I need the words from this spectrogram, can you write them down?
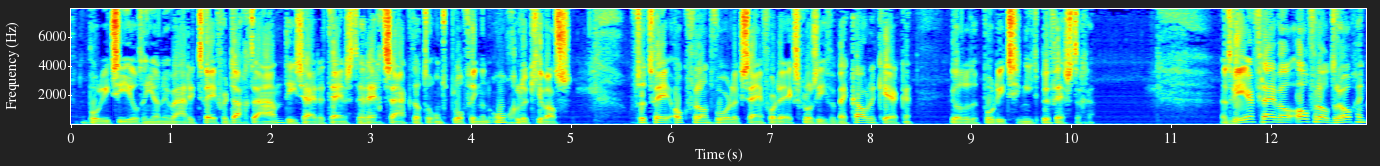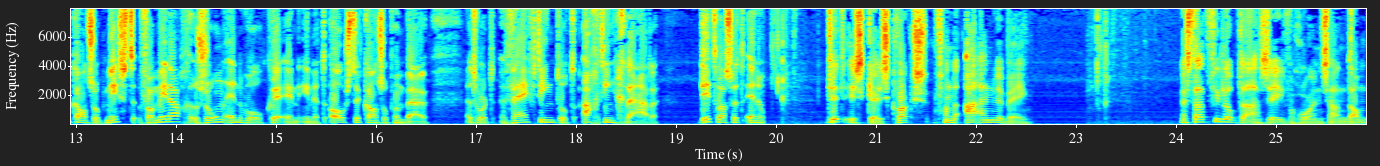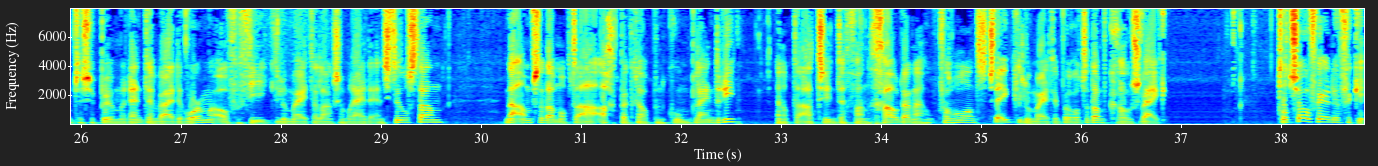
De politie hield in januari twee verdachten aan die zeiden tijdens de rechtszaak dat de ontploffing een ongelukje was. Of de twee ook verantwoordelijk zijn voor de explosieven bij Koude Kerken wilde de politie niet bevestigen. Het weer vrijwel overal droog en kans op mist. Vanmiddag zon en wolken en in het oosten kans op een bui. Het wordt 15 tot 18 graden. Dit was het NO. Dit is Kees Kwaks van de ANWB. Er staat file op de A7 Hoorn-Zaandam tussen Purmerend en Weidewormen over 4 kilometer langzaam rijden en stilstaan. Naar Amsterdam op de A8 bij knooppunt Koenplein 3. En op de A20 van Gouda naar Hoek van Holland 2 kilometer bij Rotterdam-Krooswijk. Tot zover de verkeer.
